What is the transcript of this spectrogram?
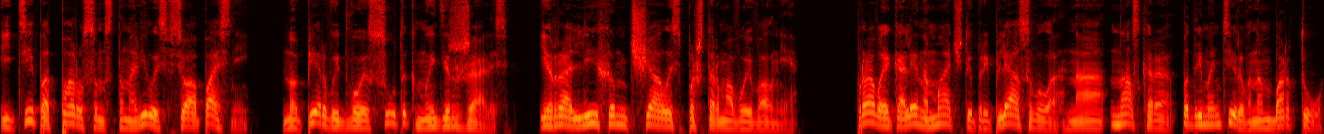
Идти под парусом становилось все опасней, но первые двое суток мы держались, и Ра лихо мчалась по штормовой волне. Правое колено мачты приплясывало на наскоро подремонтированном борту,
